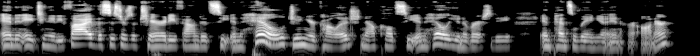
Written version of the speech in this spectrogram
And in 1885, the Sisters of Charity founded Seton Hill Junior College, now called Seton Hill University in Pennsylvania, in her honor.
